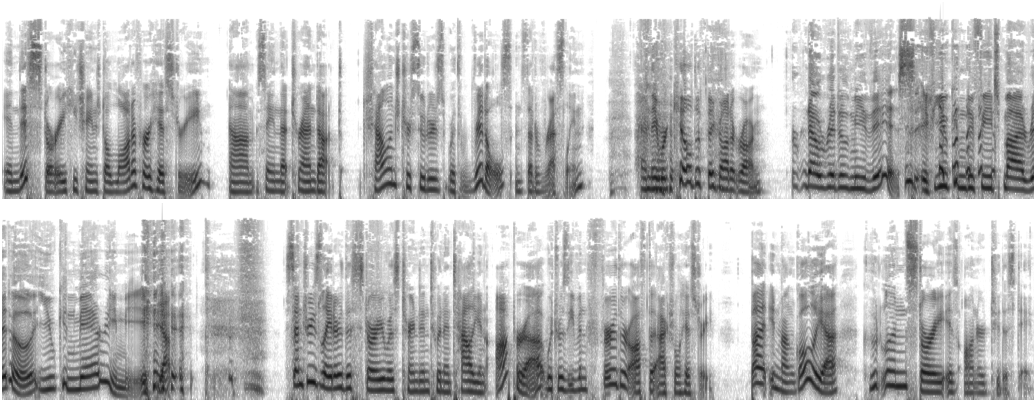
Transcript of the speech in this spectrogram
In this story, he changed a lot of her history, um, saying that Turandot challenged her suitors with riddles instead of wrestling, and they were killed if they got it wrong. now riddle me this: if you can defeat my riddle, you can marry me. Yep. Centuries later, this story was turned into an Italian opera, which was even further off the actual history. But in Mongolia, Khutulun's story is honored to this day.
